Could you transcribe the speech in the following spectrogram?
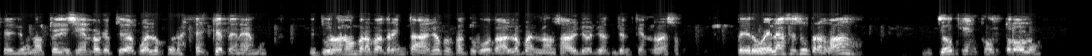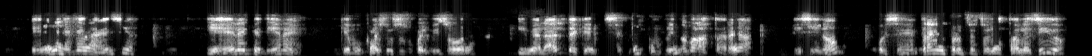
que yo no estoy diciendo que estoy de acuerdo, pero es el que tenemos. Y tú lo nombras para 30 años, pues para tú votarlo, pues no sabes, yo, yo, yo entiendo eso. Pero él hace su trabajo. Yo quien controlo es el jefe de la agencia y es él el que tiene que buscar su supervisora y velar de que se estén cumpliendo con las tareas. Y si no, pues se entra en el proceso ya establecido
